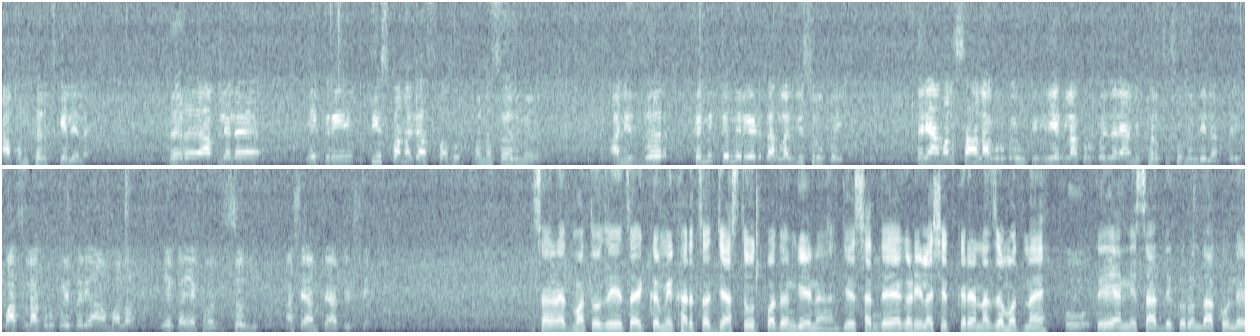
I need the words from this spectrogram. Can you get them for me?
आपण खर्च केलेला आहे. तर आपल्याला एकरी तीस पानाच्या आसपास उत्पन्न सहज मिळेल. आणि जर कमीत कमी रेट धरला वीस रुपये तरी आम्हाला सहा लाख रुपये होतील. एक लाख रुपये जरी आम्ही खर्च सोडून दिला तरी पाच लाख रुपये तरी आम्हाला एका एकराचं सहज होईल. असे आमच्या अपेक्षा आहे. सगळ्यात महत्त्वाचं हेच आहे कमी खर्चात जास्त उत्पादन घेणं. जे सध्या या घडीला शेतकऱ्यांना जमत नाही हो ते यांनी साध्य करून दाखवले.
